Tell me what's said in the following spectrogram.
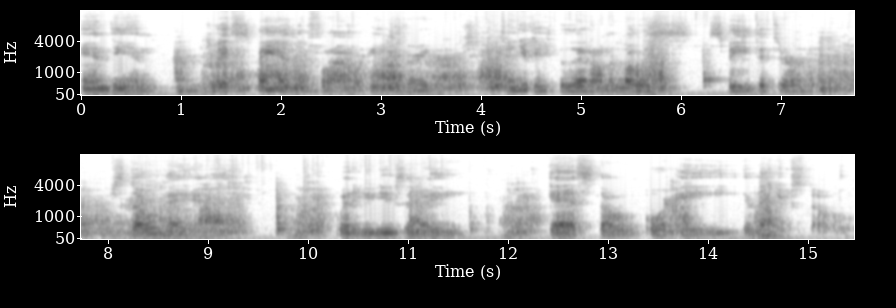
and then to expand the flour into gravy. And you can do that on the lowest speed that your stove has, whether you're using a gas stove or a electric stove.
